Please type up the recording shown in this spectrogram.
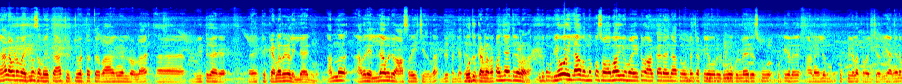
ഞാൻ അവിടെ വരുന്ന സമയത്ത് ആ ചുറ്റുവട്ടത്ത് ഭാഗങ്ങളിലുള്ള വീട്ടുകാർ കിണറുകളില്ലായിരുന്നു. അന്ന് അവരെല്ലാവരും ആശ്രയിച്ചിരുന്ന പൊതു കിണറാണ്. പഞ്ചായത്ത് കിണറാണ് ഇത് ഉപയോഗമില്ല വന്നപ്പോൾ സ്വാഭാവികമായിട്ടും ആൾക്കാർ അതിനകത്ത് കൊണ്ട് ചപ്പയോർ ഇടുവോ പിള്ളേർ സ്കൂൾ കുട്ടികൾ ആണെങ്കിലും കുപ്പികളൊക്കെ വലിച്ചെറിയുക അങ്ങനെ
